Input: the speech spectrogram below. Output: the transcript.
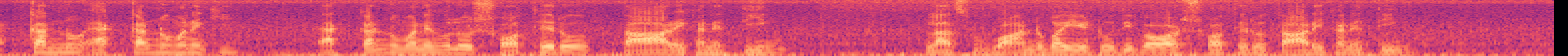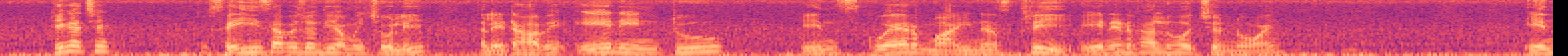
একান্ন একান্ন মানে কি? একান্ন মানে হলো সতেরো, তার এখানে তিন plus one by a to the power সতেরো, তার এখানে তিন। ঠিক আছে? তো সেই হিসাবে যদি আমি চলি, তাহলে এটা হবে n into n square minus three এনের ভ্যালু হচ্ছে নয় এন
